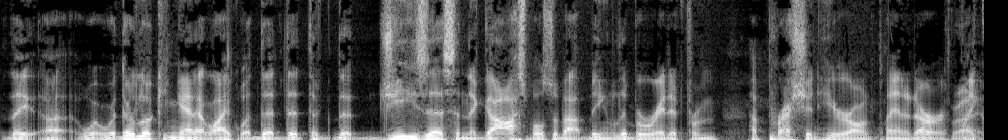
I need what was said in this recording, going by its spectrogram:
they uh, they're looking at it like what that that the, the Jesus and the Gospels about being liberated from oppression here on planet Earth, Right. like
